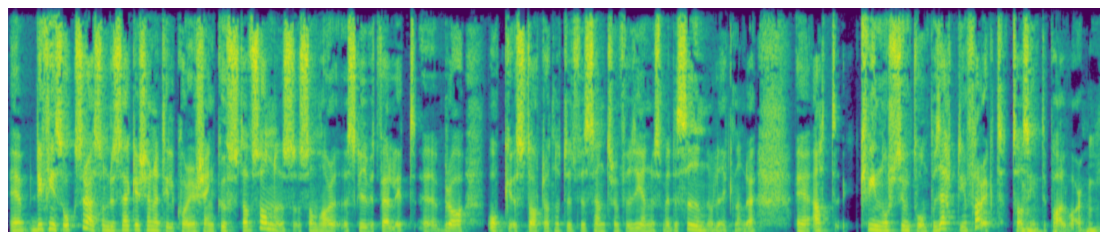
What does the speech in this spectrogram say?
Eh, det finns också det här som du säkert känner till, Karin Schenk Gustafsson som har skrivit väldigt eh, bra och startat naturligtvis Centrum för genusmedicin och liknande. Eh, att kvinnors symptom på hjärtinfarkt tas mm. inte på allvar. Mm.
